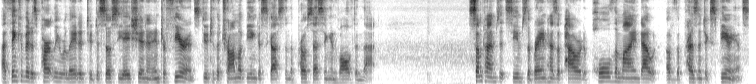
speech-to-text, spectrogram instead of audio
I think of it as partly related to dissociation and interference due to the trauma being discussed and the processing involved in that. Sometimes it seems the brain has a power to pull the mind out of the present experience,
